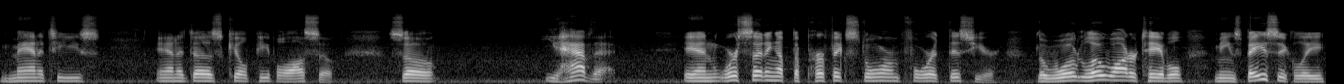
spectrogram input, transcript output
manatees, and it does kill people also. So you have that. And we're setting up the perfect storm for it this year. The low water table means basically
